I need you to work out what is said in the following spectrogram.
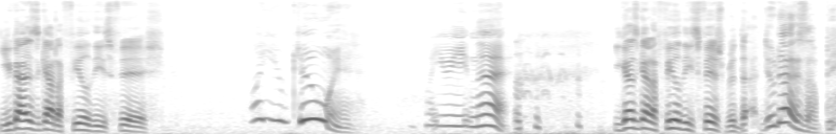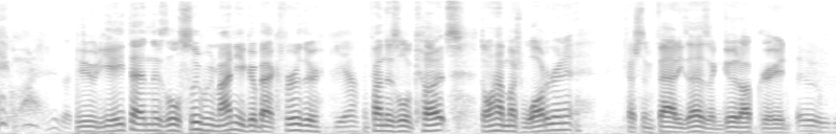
you guys got to feel these fish. What are you doing? Why are you eating that? you guys got to feel these fish, but that, dude, that is a big one. Dude, he ate that in this little slough. We might need to go back further Yeah. and find those little cuts. Don't have much water in it. Catch some fatties. That is a good upgrade. Boom.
